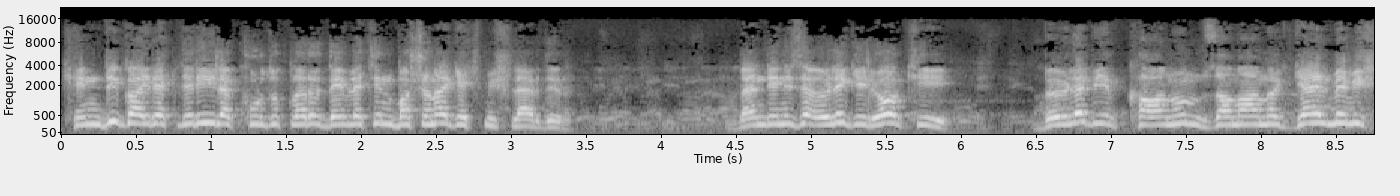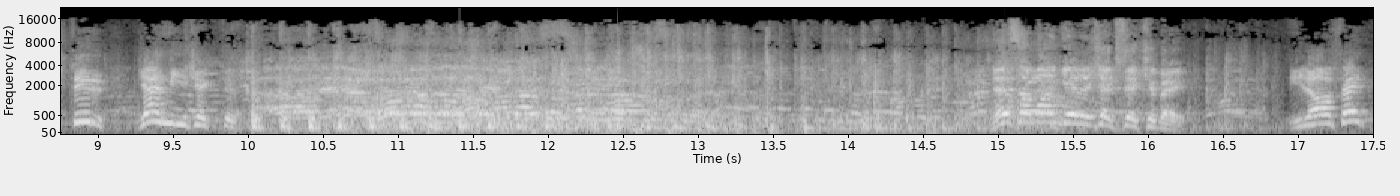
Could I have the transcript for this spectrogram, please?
kendi gayretleriyle kurdukları devletin başına geçmişlerdir. Bendenize öyle geliyor ki böyle bir kanun zamanı gelmemiştir, gelmeyecektir. Ne zaman gelecek Zeki Bey? İlafet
